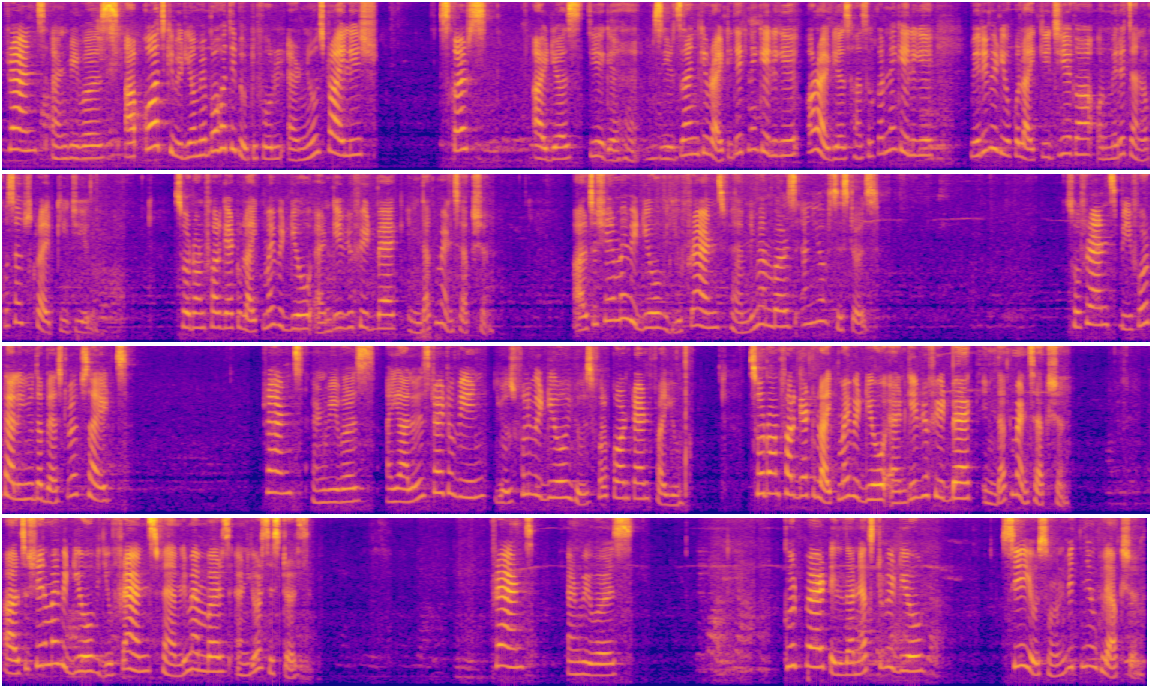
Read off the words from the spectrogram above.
Friends and viewers आपको आज की video में बहुत ही beautiful and new stylish skirts ideas दिए गए हैं। मज़ीद design की वैरायटी देखने के लिए और आइडियाज़ हासिल करने के लिए मेरी वीडियो को लाइक कीजिएगा और मेरे चैनल को सब्सक्राइब कीजिएगा। So don't forget to like my video and give you feedback in the comment section Also share my video with your friends, family members and your sisters. So friends, before telling you the best websites, friends and viewers, I always try to bring useful video, useful content for you. So don't forget to like my video and give your feedback in the comment section. Also share my video with your friends, family members and your sisters friends and viewers. Goodbye till the next video. See you soon with new collection.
